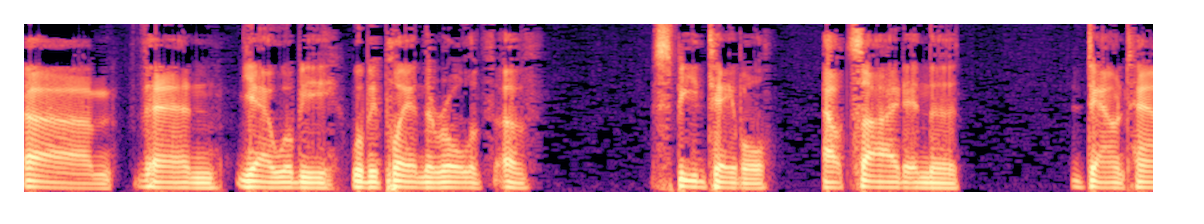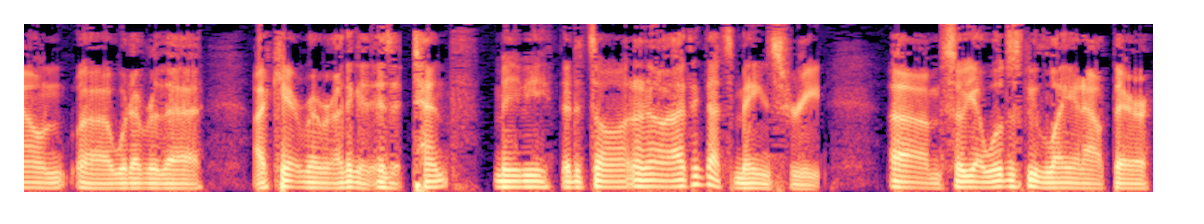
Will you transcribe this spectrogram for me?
um, then yeah, we'll be we'll be playing the role of of speed table outside in the downtown, uh, whatever that I can't remember. I think it is it tenth maybe that it's on. No, no, I think that's Main Street. Um, so yeah, we'll just be laying out there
